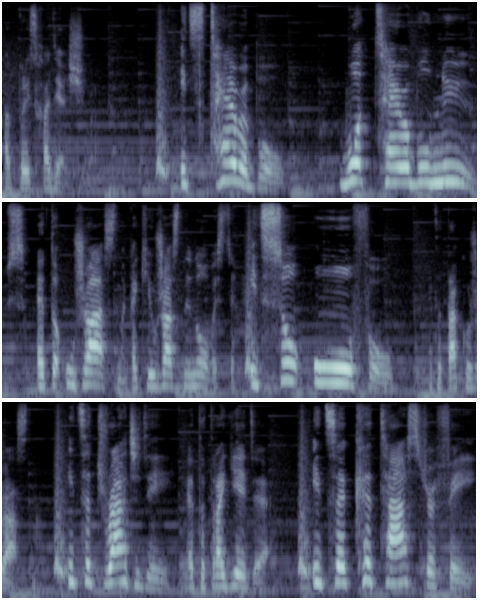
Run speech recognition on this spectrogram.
от происходящего. It's terrible. What terrible news. Это ужасно. Какие ужасные новости. It's so awful. Это так ужасно. It's a tragedy. Это трагедия. It's a catastrophe.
